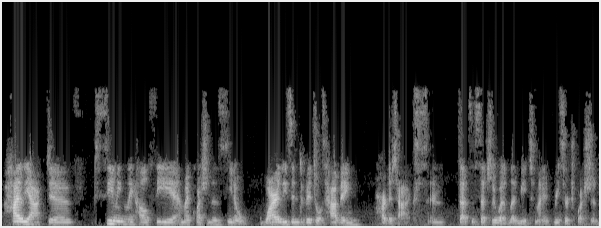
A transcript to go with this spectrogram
highly active, seemingly healthy. And my question is, you know, why are these individuals having heart attacks? And that's essentially what led me to my research question.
